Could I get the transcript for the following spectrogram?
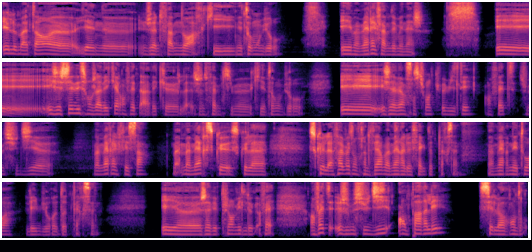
Et le matin, euh, il y a une, une jeune femme noire qui nettoie mon bureau. Et ma mère est femme de ménage. Et, et j'ai essayé d'échanger avec elle, en fait, avec euh, la jeune femme qui me qui nettoie mon bureau. Et, j'avais un sentiment de culpabilité, en fait. Je me suis dit, euh, ma mère, elle fait ça. Ma, mère, ce que ce que la ce que la femme est en train de faire, ma mère, elle le fait avec d'autres personnes. Ma mère nettoie les bureaux d'autres personnes. Et euh, j'avais plus envie de le. En fait, en fait, je me suis dit, en parler, c'est leur rendre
